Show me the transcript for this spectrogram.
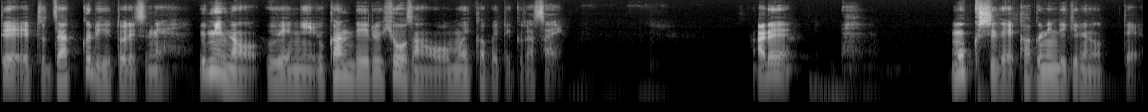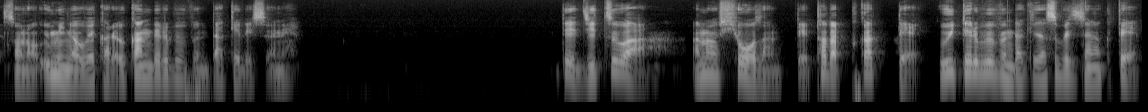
で、えっと、ざっくり言うとですね、海の上に浮かんでいる氷山を思い浮かべてください。あれ、目視で確認できるのって、その海の上から浮かんでる部分だけですよね。で、実は、あの氷山って、ただぷかって浮いてる部分だけが全てじゃなくて、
